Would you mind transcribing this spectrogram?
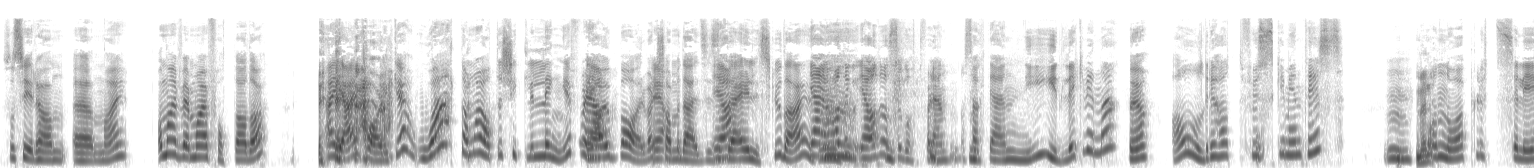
Så sier han eh, nei. Å nei, hvem har jeg fått det av da? Nei, jeg har det ikke. What? Da må jeg ha hatt det skikkelig lenge, for jeg har jo bare vært Ja. sammen med deg i det siste. Ja. Jeg elsker jo deg. Jeg hadde, jeg hadde også gått for den og sagt jeg er en nydelig kvinne. Ja. Aldri hatt fusk i min tiss. Mm. Men- Og nå plutselig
